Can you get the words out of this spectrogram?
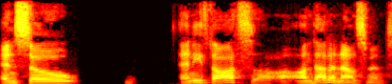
And so, any thoughts on that announcement?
